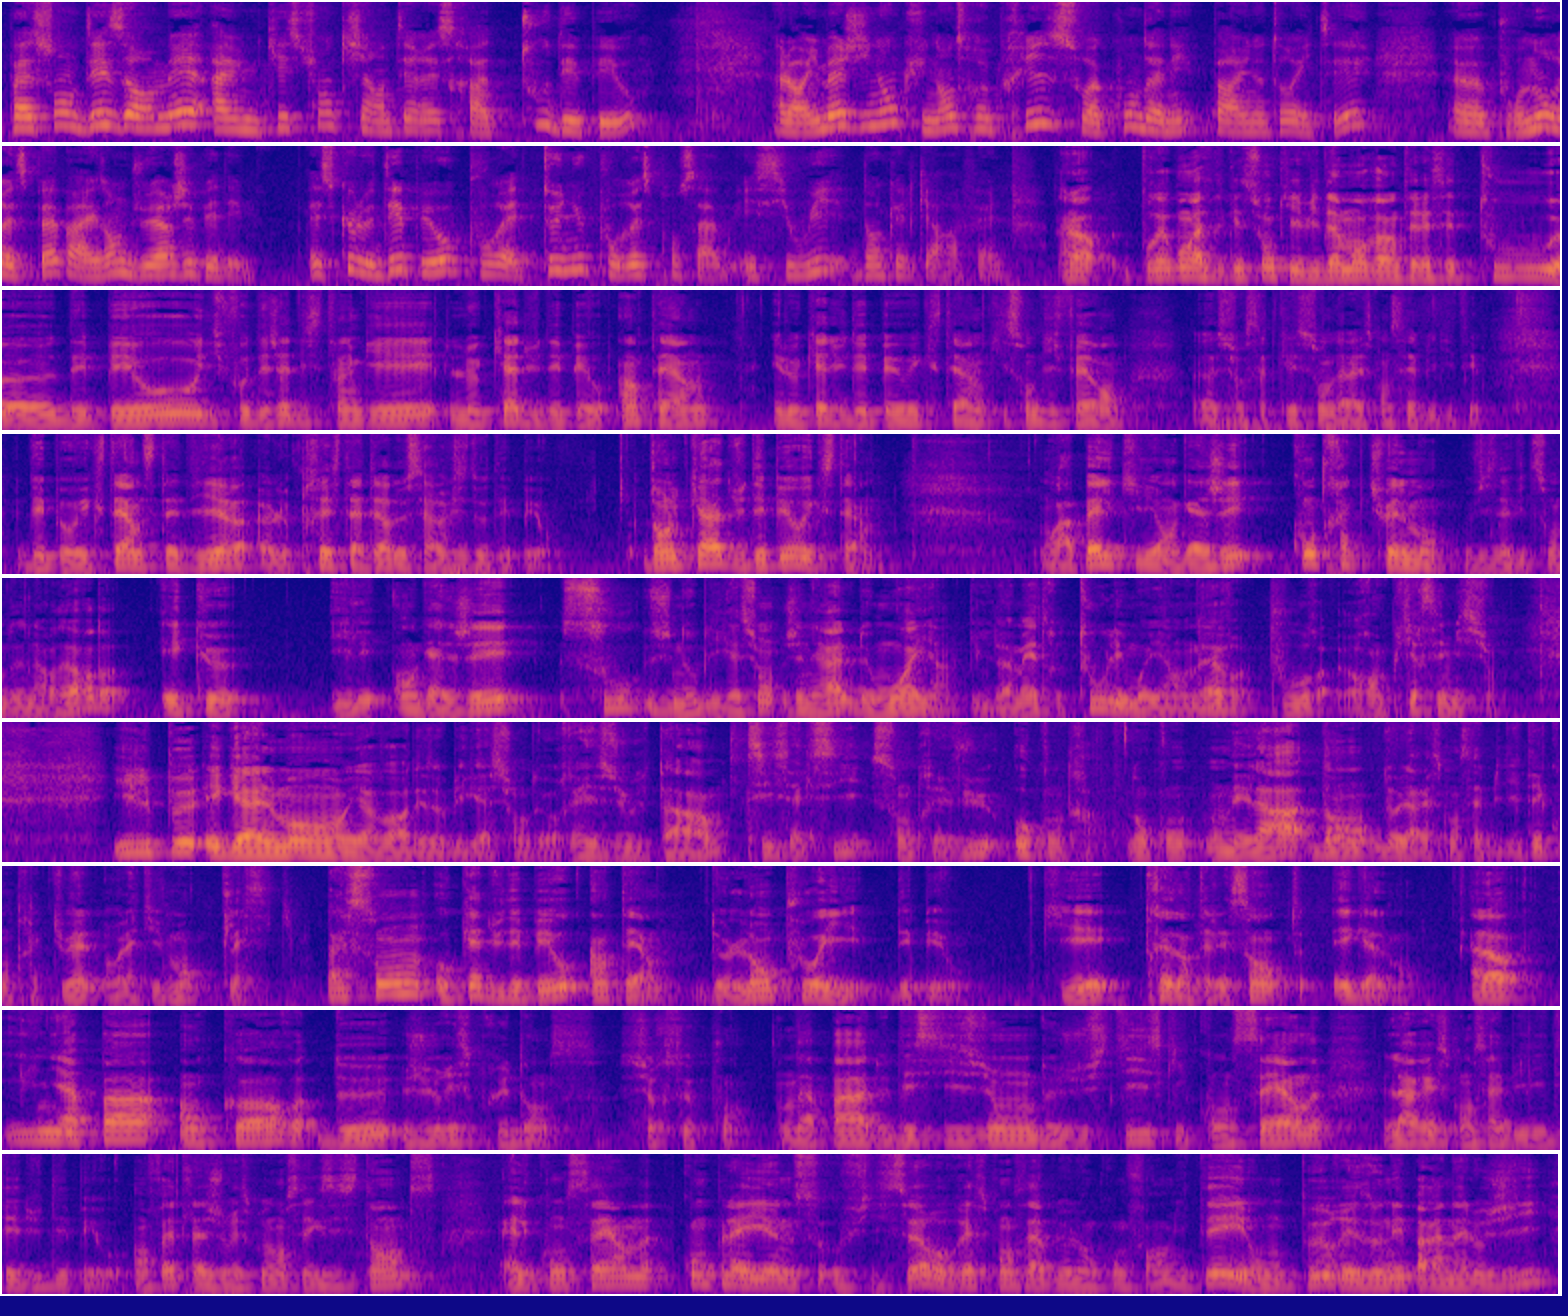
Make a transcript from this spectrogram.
Passons désormais à une question qui intéressera tout DPO. Alors imaginons qu'une entreprise soit condamnée par une autorité euh, pour non-respect par exemple du RGPD. Est-ce que le DPO pourrait être tenu pour responsable? Et si oui, dans quel cas, Raphaël? Alors, pour répondre à cette question qui évidemment va intéresser tout euh, DPO, il faut déjà distinguer le cas du DPO interne et le cas du DPO externe qui sont différents euh, sur cette question de la responsabilité. DPO externe, c'est-à-dire le prestataire de service de DPO. Dans le cas du DPO externe, on rappelle qu'il est engagé contractuellement vis à -vis de son donneur d'ordre et que il est engagé sous une obligation générale de moyens. Il doit mettre tous les moyens en œuvre pour remplir ses missions. Il peut également y avoir des obligations de résultat si celles-ci sont prévues au contrat. Donc on, est là dans de la responsabilité contractuelle relativement classique. Passons au cas du DPO interne, de l'employé DPO, qui est très intéressante également. Alors, il n'y a pas encore de jurisprudence sur ce point. On n'a pas de décision de justice qui concerne la responsabilité du DPO. En fait, la jurisprudence existante, elle concerne compliance officer ou responsable de non-conformité et on peut raisonner par analogie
